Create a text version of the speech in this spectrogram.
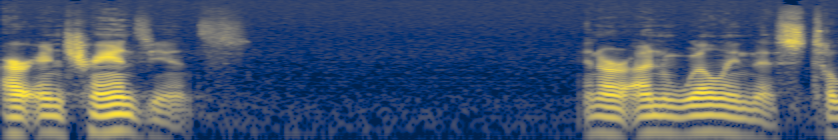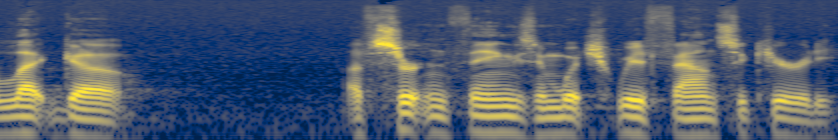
our intransience and our unwillingness to let go of certain things in which we've found security.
